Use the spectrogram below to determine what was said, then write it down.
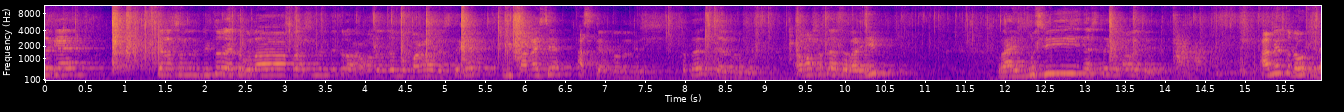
থেকে ভিতরে, এতগুলা প্যারাসানির ভিতরে আমাদের জন্য বাংলাদেশ থেকে কি পাঠাইছে, আজকে আপনাদের সাথে শেয়ার করব। আমার সাথে আছে রাহিম। রাহিম মুসি দেশ থেকে পাঠাইছে। আমি তো ঢোকি না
